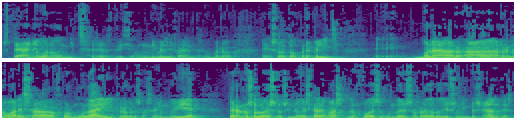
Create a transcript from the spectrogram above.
este año, bueno, un, es un nivel diferente, ¿no? Pero eh, sobre todo Prepelic. eh, vuelven a, renovar esa fórmula y creo que les va a salir muy bien. Pero no solo eso, sino que es que además los jugadores secundarios alrededor de ellos son impresionantes.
